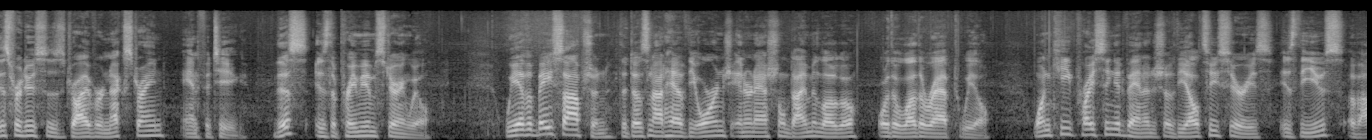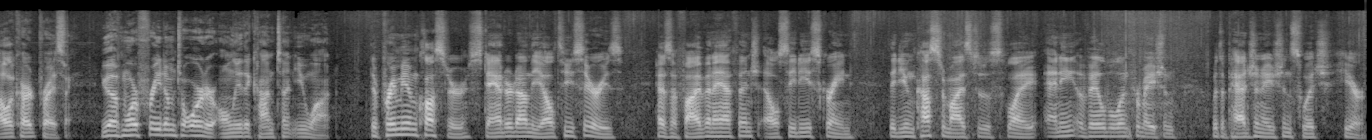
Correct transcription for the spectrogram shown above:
This reduces driver neck strain and fatigue. This is the premium steering wheel. We have a base option that does not have the orange International Diamond logo or the leather-wrapped wheel. One key pricing advantage of the LT series is the use of a la carte pricing. You have more freedom to order only the content you want. The premium cluster, standard on the LT series, has a 5.5 inch LCD screen that you can customize to display any available information with the pagination switch here.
